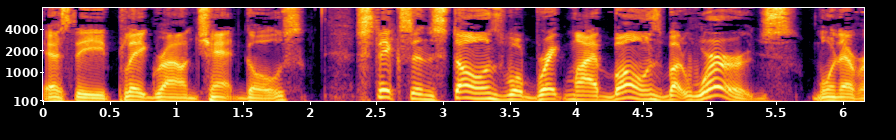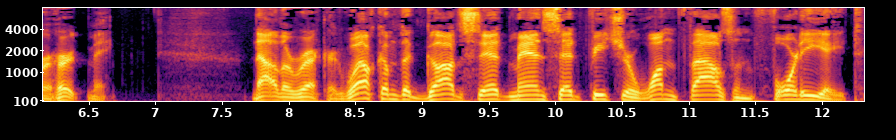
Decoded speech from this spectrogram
as the playground chant goes, Sticks and stones will break my bones, but words will never hurt me. Now the record. Welcome to God Said, Man Said feature 1048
